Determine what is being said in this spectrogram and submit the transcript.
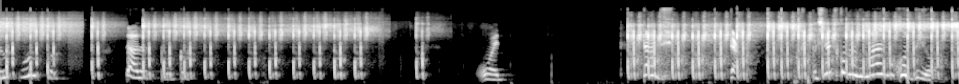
Не пулька. Ой. Так, так. Спочатку нормально ходила.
